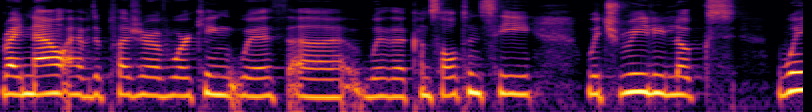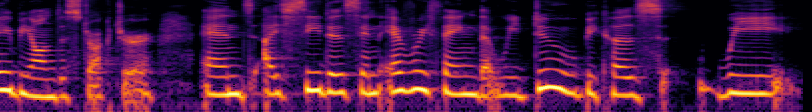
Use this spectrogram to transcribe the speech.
right now, I have the pleasure of working with uh, with a consultancy which really looks way beyond the structure. And I see this in everything that we do because we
